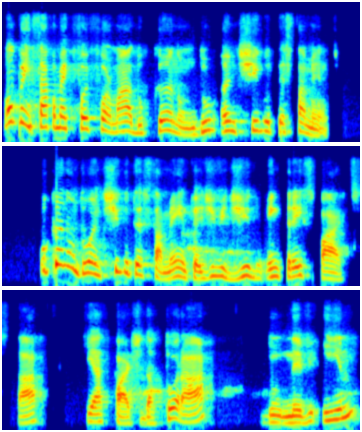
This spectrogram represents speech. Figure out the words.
Vamos pensar como é que foi formado o cânon do Antigo Testamento. O cânon do Antigo Testamento é dividido em três partes, tá? que é a parte da Torá, do Nevi'im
